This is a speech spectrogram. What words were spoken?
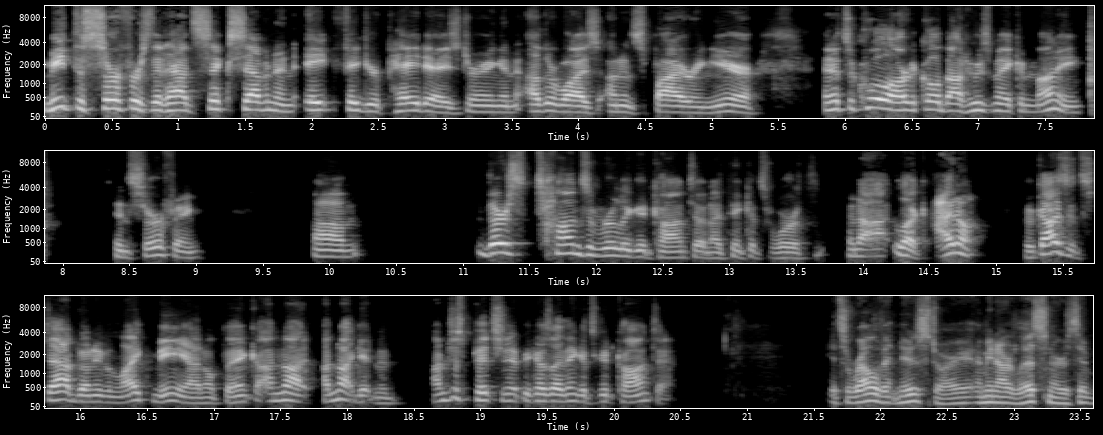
meet the surfers that had six, seven, and eight figure paydays during an otherwise uninspiring year. And it's a cool article about who's making money in surfing. Um, there's tons of really good content. I think it's worth. And I look, I don't. The guys at Stab don't even like me. I don't think. I'm not. I'm not getting. I'm just pitching it because I think it's good content. it's a relevant news story. I mean, our listeners have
